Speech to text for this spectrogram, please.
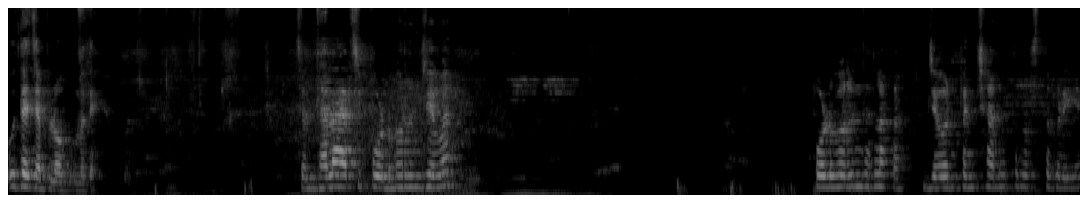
उद्याच्या ब्लॉगमध्ये. चल झाला आरची पोट भरून जेवण. पोट भरून झाला का? जेवण पण छान होतं मस्त बढिया.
